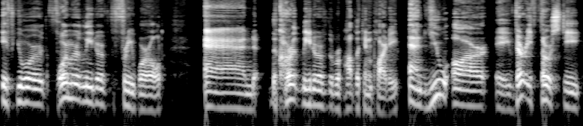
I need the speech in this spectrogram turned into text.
if you're the former leader of the free world and the current leader of the Republican Party, and you are a very thirsty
